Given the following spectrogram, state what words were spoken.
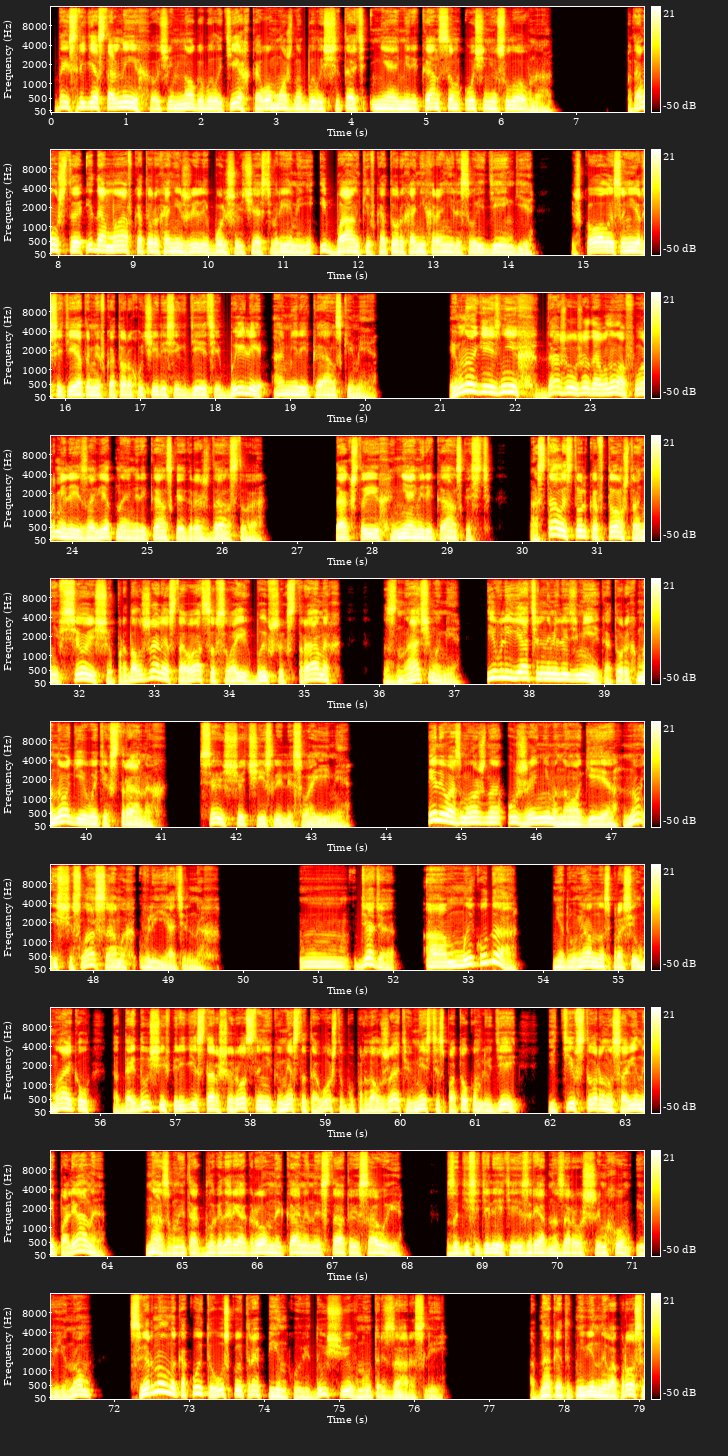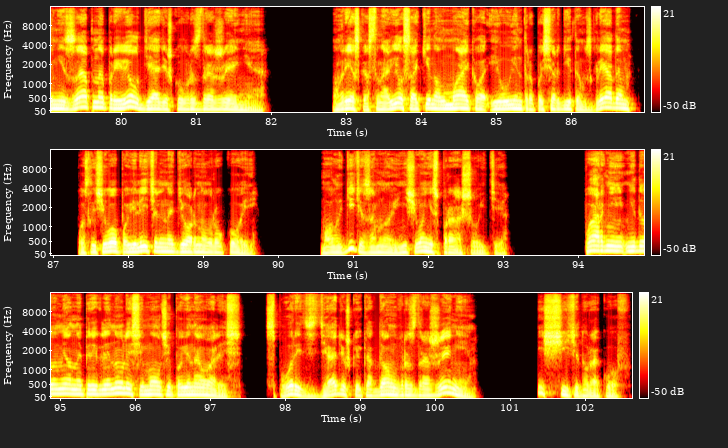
Да и среди остальных очень много было тех, кого можно было считать не американцем очень условно. Потому что и дома, в которых они жили большую часть времени, и банки, в которых они хранили свои деньги, и школы с университетами, в которых учились их дети, были американскими. И многие из них даже уже давно оформили и заветное американское гражданство. Так что их неамериканскость осталась только в том, что они все еще продолжали оставаться в своих бывших странах значимыми и влиятельными людьми, которых многие в этих странах все еще числили своими. Или, возможно, уже немногие, но из числа самых влиятельных. «М -м, «Дядя, а мы куда?» — недоуменно спросил Майкл, когда идущий впереди старший родственник вместо того, чтобы продолжать вместе с потоком людей идти в сторону Савиной поляны, названной так благодаря огромной каменной статуе совы, за десятилетия изрядно заросшей мхом и вьюном, свернул на какую-то узкую тропинку, ведущую внутрь зарослей. Однако этот невинный вопрос внезапно привел дядюшку в раздражение. Он резко остановился, окинул Майкла и Уинтра по сердитым взглядом, после чего повелительно дернул рукой. Мол, идите за мной и ничего не спрашивайте. Парни недоуменно переглянулись и молча повиновались. Спорить с дядюшкой, когда он в раздражении? Ищите дураков.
